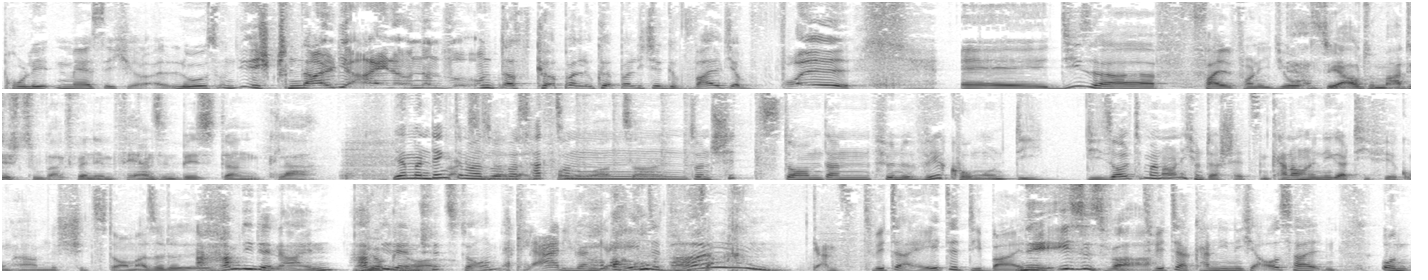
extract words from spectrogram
proletenmäßig los und ich knall die eine und dann so und das körper, körperliche Gewalt, ja voll. Äh, dieser Fall von Da Idioten. hast du ja automatisch Zuwachs. Wenn du im Fernsehen bist, dann klar. Ja, man denkt immer so, da was hat so ein, so ein Shitstorm dann für eine Wirkung? Und die, die sollte man auch nicht unterschätzen. Kann auch eine Negativwirkung haben, eine Shitstorm. Also, Ach, haben die denn einen? Haben ja, die denn einen. Shitstorm? Ja klar, die werden Ach, gehatet. Sachen. Ganz Twitter hatet die beiden. Nee, ist es wahr? Twitter kann die nicht aushalten. Und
